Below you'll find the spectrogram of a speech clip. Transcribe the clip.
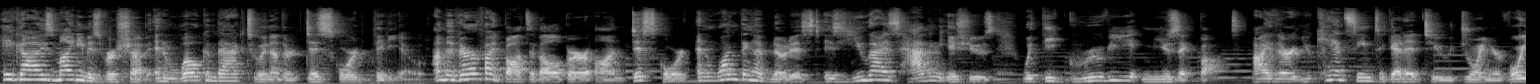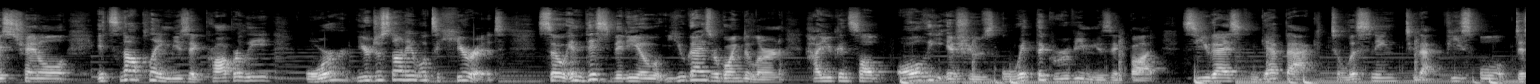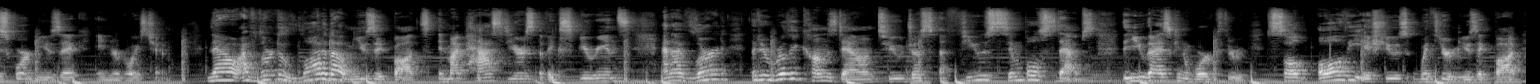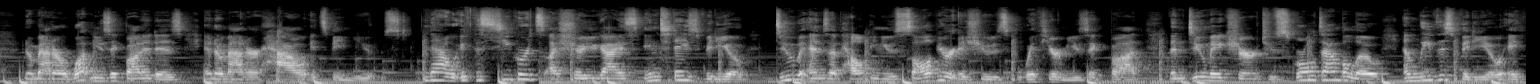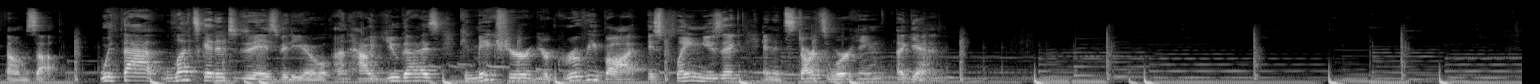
Hey guys, my name is Rishab and welcome back to another Discord video. I'm a verified bot developer on Discord and one thing I've noticed is you guys having issues with the Groovy Music bot. Either you can't seem to get it to join your voice channel, it's not playing music properly, or you're just not able to hear it. So in this video, you guys are going to learn how you can solve all the issues with the Groovy Music bot so you guys can get back to listening to that peaceful Discord music in your voice channel. Now, I've learned a lot about music bots in my past years of experience, and I've learned that it really comes down to just a few simple steps that you guys can work through to solve all the issues with your music bot, no matter what music bot it is, and no matter how it's being used. Now, if the secrets I show you guys in today's video do ends up helping you solve your issues with your music bot, then do make sure to scroll down below and leave this video a thumbs up. With that, let's get into today's video on how you guys can make sure your Groovy bot is playing music and it starts working again.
